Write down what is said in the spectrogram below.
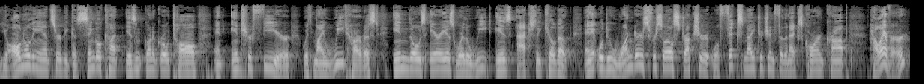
You all know the answer because single cut isn't going to grow tall and interfere with my wheat harvest in those areas where the wheat is actually killed out. And it will do wonders for soil structure. It will fix nitrogen for the next corn crop. However,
